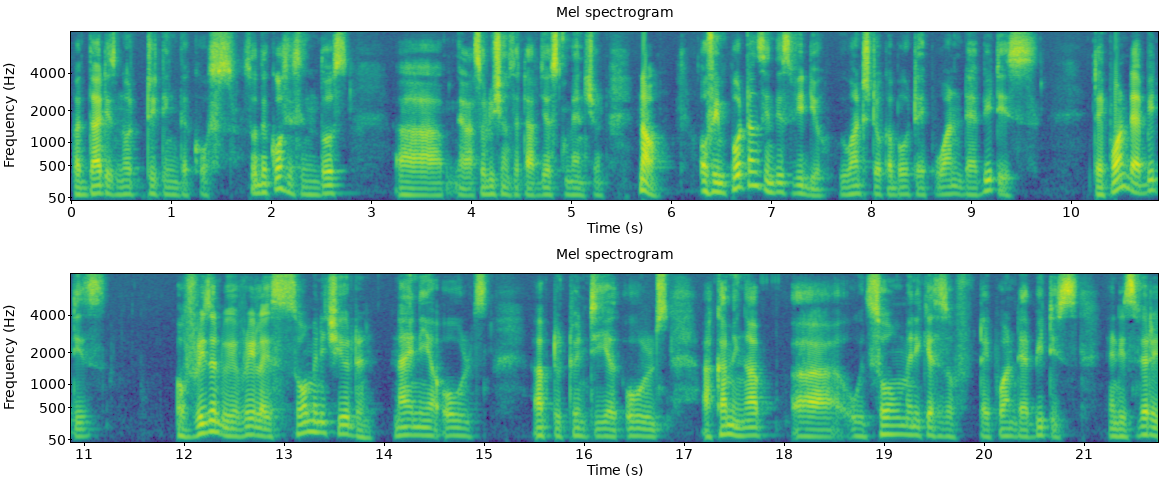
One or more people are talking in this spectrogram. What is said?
But that is not treating the cause. So the cause is in those uh, uh, solutions that I've just mentioned. Now, of importance in this video, we want to talk about type 1 diabetes. Type 1 diabetes, of recent we have realized so many children, 9-year-olds up to 20 year olds are coming up uh, with so many cases of type 1 diabetes and it's very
